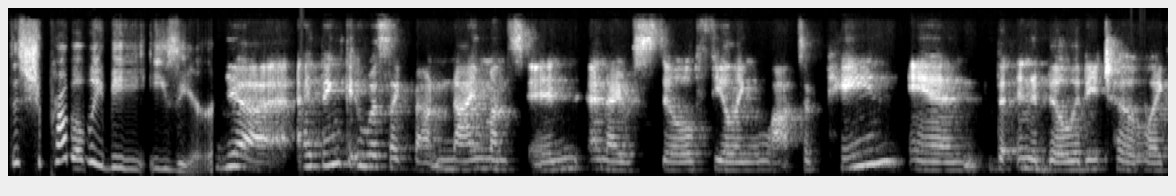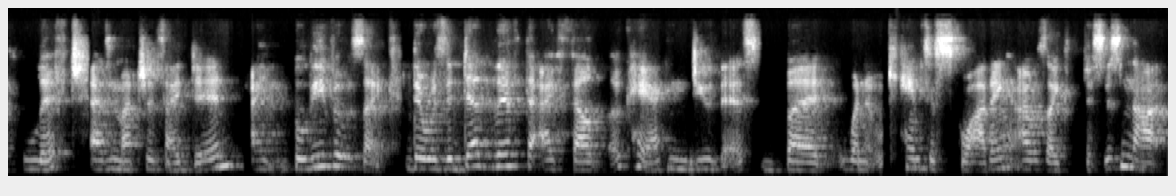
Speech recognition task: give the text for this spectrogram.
this should probably be easier? Yeah, I think it was like about nine months in, and I was still feeling lots of pain and the inability to like lift as much as I did. I believe it was like there was a deadlift that I felt, okay, I can do this. But when it came to squatting, I was like, this is not,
